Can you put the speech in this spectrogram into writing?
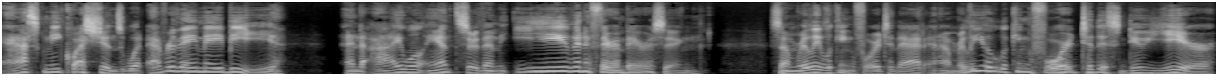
ask me questions, whatever they may be, and I will answer them even if they're embarrassing. So I'm really looking forward to that. And I'm really looking forward to this new year.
